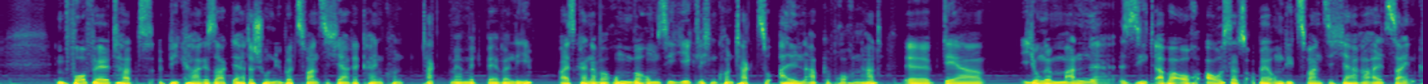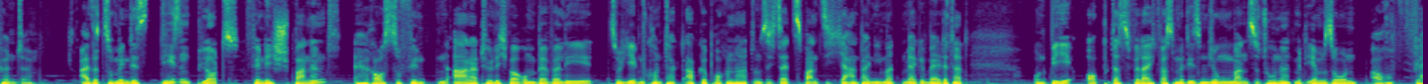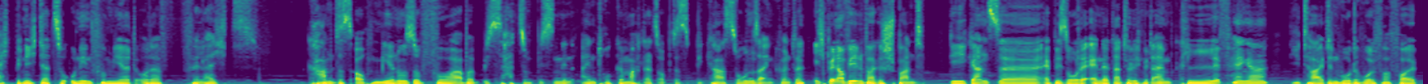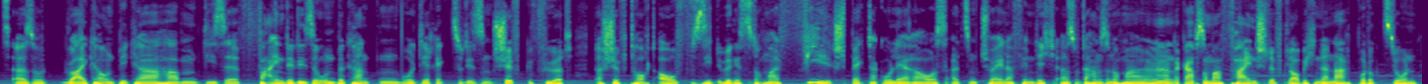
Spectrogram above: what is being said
im Vorfeld hat Picard gesagt, er hatte schon über 20 Jahre keinen Kontakt mehr mit Beverly. Weiß keiner warum, warum sie jeglichen Kontakt zu allen abgebrochen hat. Äh, der junge Mann sieht aber auch aus, als ob er um die 20 Jahre alt sein könnte. Also zumindest diesen Plot finde ich spannend, herauszufinden, a natürlich, warum Beverly zu jedem Kontakt abgebrochen hat und sich seit 20 Jahren bei niemandem mehr gemeldet hat. Und b, ob das vielleicht was mit diesem jungen Mann zu tun hat, mit ihrem Sohn. Auch vielleicht bin ich dazu uninformiert oder vielleicht kam das auch mir nur so vor, aber es hat so ein bisschen den Eindruck gemacht, als ob das Picards Sohn sein könnte. Ich bin auf jeden Fall gespannt. Die ganze Episode endet natürlich mit einem Cliffhanger. Die Titan wurde wohl verfolgt, also Riker und Picard haben diese Feinde, diese Unbekannten, wohl direkt zu diesem Schiff geführt. Das Schiff taucht auf, sieht übrigens nochmal viel spektakulärer aus als im Trailer, finde ich. Also da haben sie nochmal, da gab es nochmal Feinschliff, glaube ich, in der Nachproduktion.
